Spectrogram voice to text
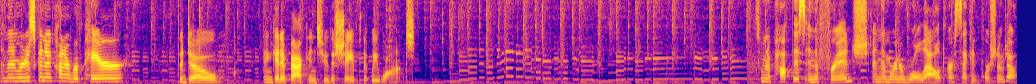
And then we're just gonna kind of repair the dough and get it back into the shape that we want. So I'm gonna pop this in the fridge and then we're gonna roll out our second portion of dough.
